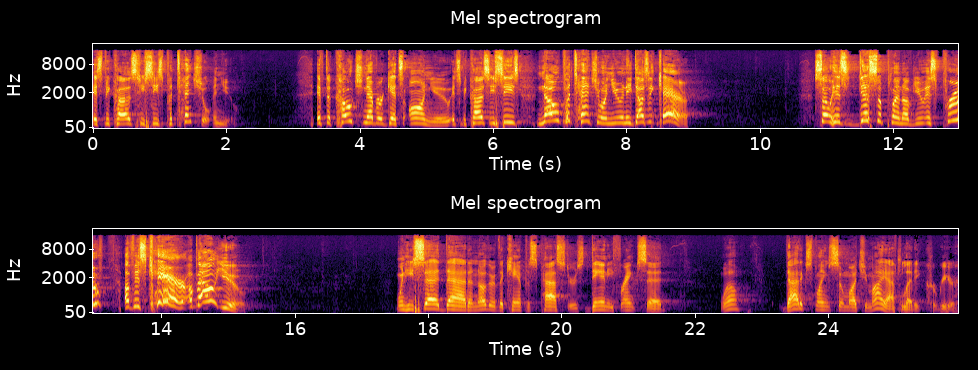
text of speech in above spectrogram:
it's because he sees potential in you. If the coach never gets on you, it's because he sees no potential in you and he doesn't care. So his discipline of you is proof of his care about you. When he said that, another of the campus pastors, Danny Frank, said, Well, that explains so much in my athletic career.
